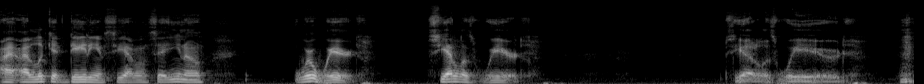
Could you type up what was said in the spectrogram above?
I, I look at dating in Seattle and say, you know, we're weird. Seattle is weird. Seattle is weird.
